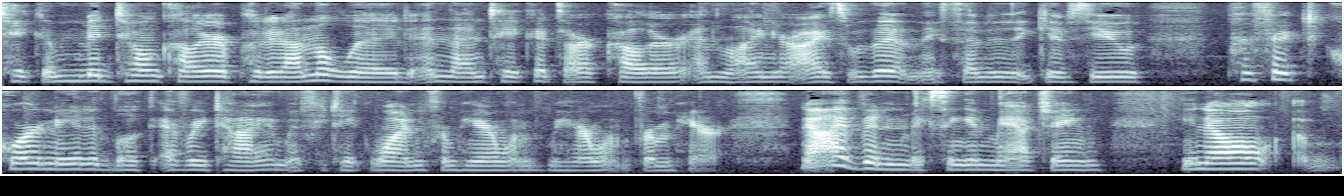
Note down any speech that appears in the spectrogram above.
take a mid-tone color, put it on the lid, and then take a dark color and line your eyes with it. And they said that it gives you perfect coordinated look every time if you take one from here, one from here, one from here. Now I've been mixing and matching, you know, um,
